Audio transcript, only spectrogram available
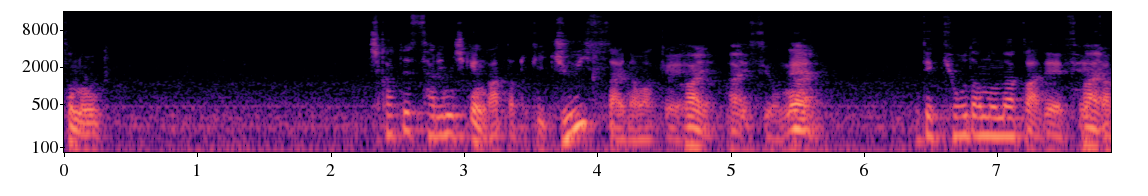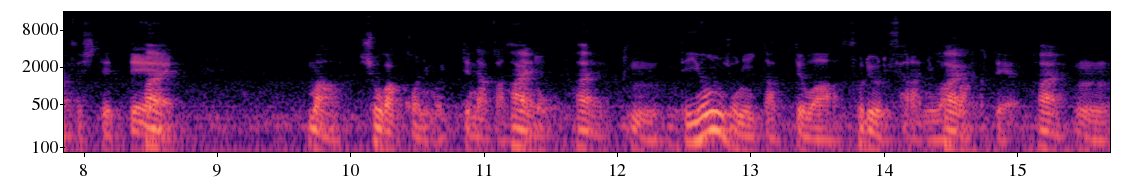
その地下鉄サリン事件があった時11歳なわけですよね、で教団の中で生活してて、はいまあ小学校にも行ってなかったと、はいはい。うん、で四女に至ってはそれよりさらに若くて、はいうん、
